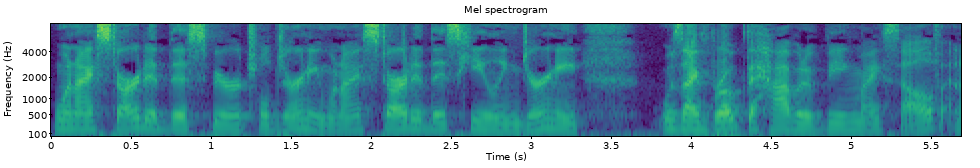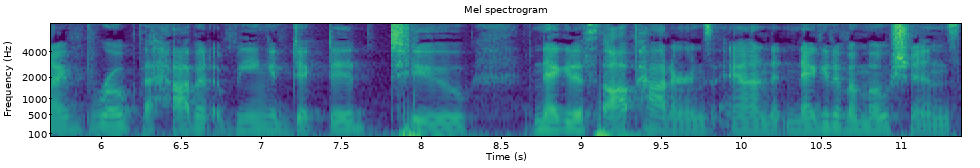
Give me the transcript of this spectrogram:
when I started this spiritual journey, when I started this healing journey was I broke the habit of being myself and I broke the habit of being addicted to negative thought patterns and negative emotions.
